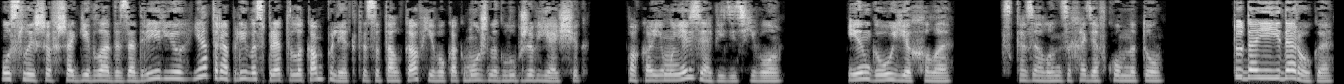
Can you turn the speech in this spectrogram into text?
Услышав шаги Влада за дверью, я торопливо спрятала комплект, затолкав его как можно глубже в ящик. Пока ему нельзя видеть его. Инга уехала. — сказал он, заходя в комнату. «Туда ей и дорога».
